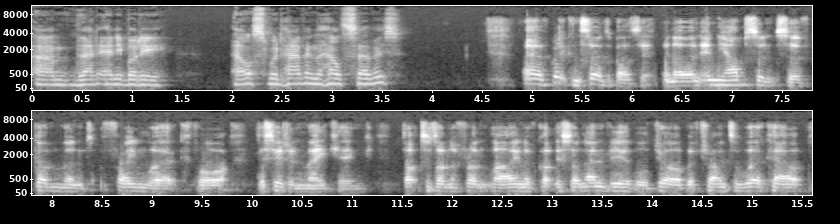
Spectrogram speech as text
um, that anybody else would have in the health service? I have great concerns about it. You know, and in the absence of government framework for decision making, doctors on the front line have got this unenviable job of trying to work out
